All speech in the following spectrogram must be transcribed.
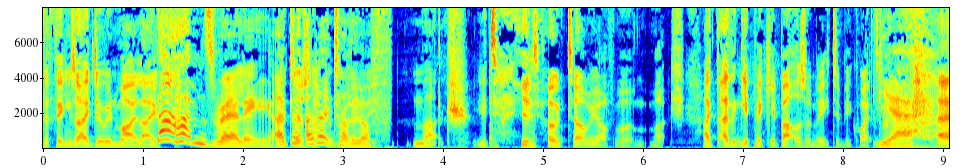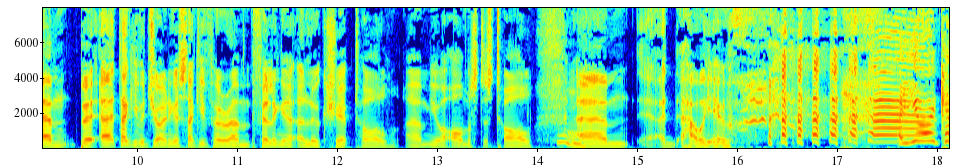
the things I do in my life. That happens rarely. I don't, I don't tell you off much. You, t- you don't tell me off mu- much. I, I think you pick your battles with me, to be quite frank. Yeah. Um, but uh, thank you for joining us. Thank you for um, filling a, a Luke-shaped hole. Um, you are almost as tall. Hmm. Um, how are you? Are you okay?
